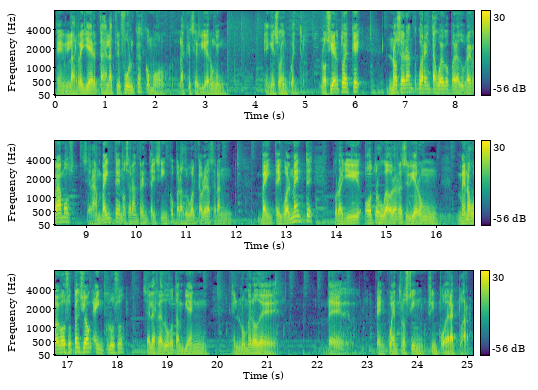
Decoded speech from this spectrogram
en las reyertas, en las trifulcas, como las que se vieron en, en esos encuentros. Lo cierto es que no serán 40 juegos para Duray Ramos, serán 20, no serán 35 para Durval Cabrera, serán 20 igualmente. Por allí otros jugadores recibieron menos juegos de suspensión e incluso se les redujo también el número de, de, encuentros sin, sin, poder actuar.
